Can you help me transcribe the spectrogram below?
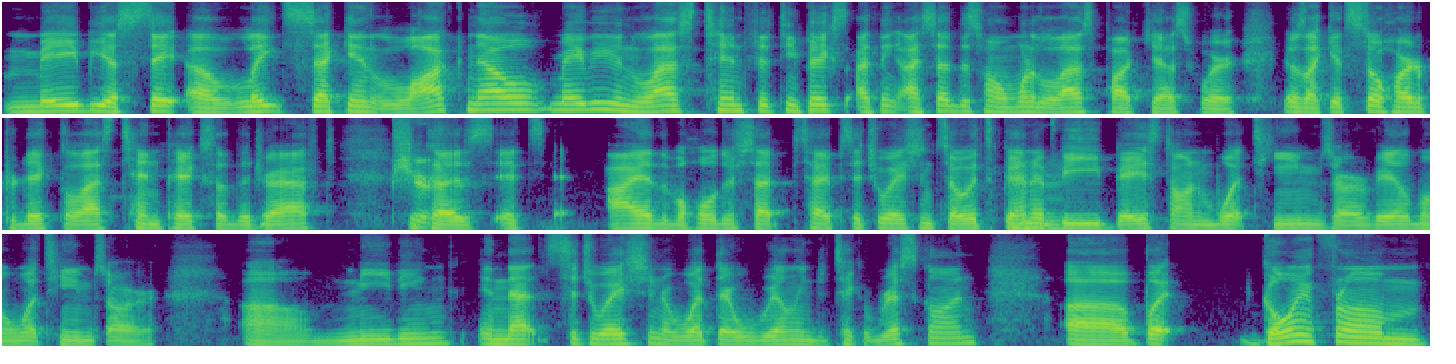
maybe a, sa- a late second lock now maybe in the last 10 15 picks i think i said this on one of the last podcasts where it was like it's so hard to predict the last 10 picks of the draft sure. because it's eye of the beholder set type situation so it's going to Mhm. be based on what teams are available and what teams are um, needing in that situation or what they're willing to take a risk on uh, but going from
